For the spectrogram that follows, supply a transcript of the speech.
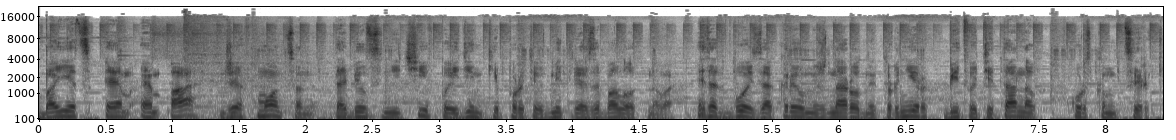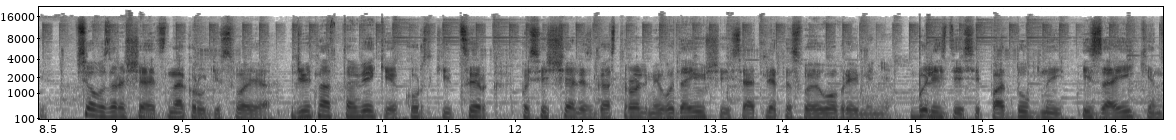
Боец ММА Джефф Монсон добился ничьи в поединке против Дмитрия Заболотного. Этот бой закрыл международный турнир «Битва титанов» в Курском цирке. Все возвращается на круги своя. В 19 веке Курский цирк посещали с гастролями выдающиеся атлеты своего времени. Были здесь и Поддубный, и Заикин,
